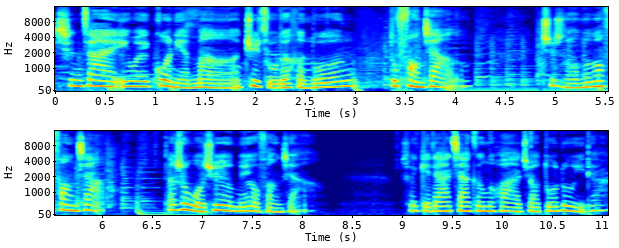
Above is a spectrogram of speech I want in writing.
现在因为过年嘛，剧组的很多都放假了，剧组很多都放假，但是我却没有放假，所以给大家加更的话就要多录一点。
